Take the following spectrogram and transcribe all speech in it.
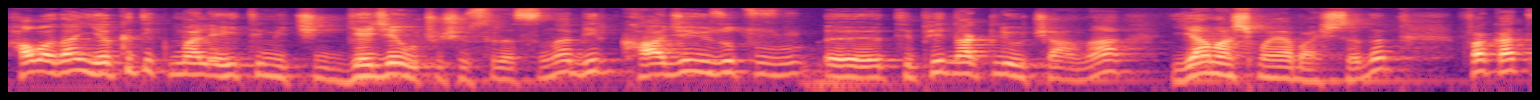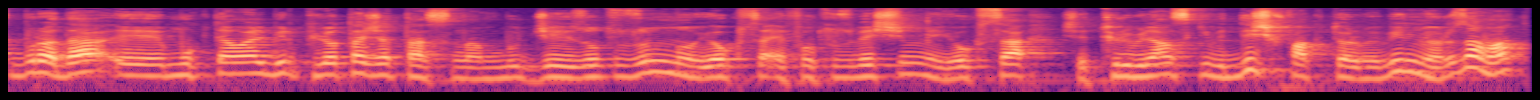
havadan yakıt ikmal eğitimi için gece uçuşu sırasında bir KC-130 e, tipi nakli uçağına yanaşmaya başladı. Fakat burada e, muhtemel bir pilotaj hatasından bu C-130'un mu yoksa F-35'in mi yoksa işte türbülans gibi dış faktör mü bilmiyoruz ama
